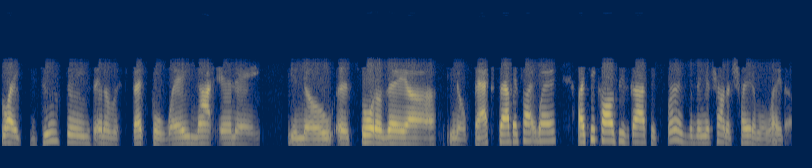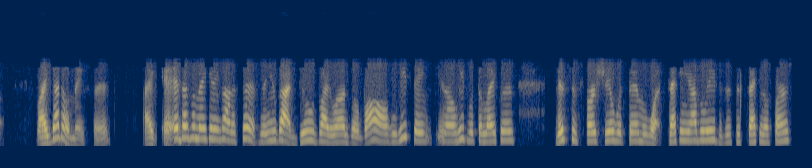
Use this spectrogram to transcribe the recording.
like do things in a respectful way, not in a you know, a sort of a uh, you know, backstabber type way. Like he calls these guys his friends, but then you're trying to trade them away though. Like that don't make sense. Like it it doesn't make any kind of sense. And then you got dudes like Lonzo Ball, who he thinks, you know, he's with the Lakers. This is first year with them. What second year, I believe? Is this his second or first?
